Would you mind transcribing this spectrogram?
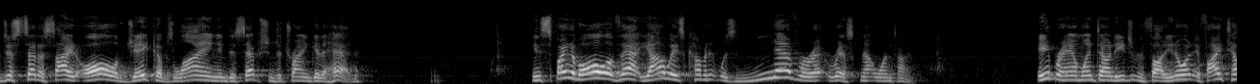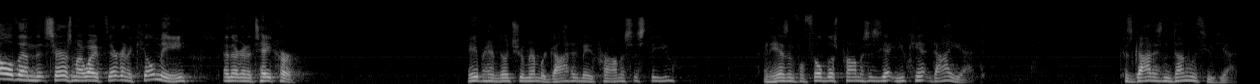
just set aside all of Jacob's lying and deception to try and get ahead. In spite of all of that, Yahweh's covenant was never at risk, not one time. Abraham went down to Egypt and thought, you know what, if I tell them that Sarah's my wife, they're going to kill me and they're going to take her. Abraham, don't you remember God had made promises to you? And he hasn't fulfilled those promises yet? You can't die yet. Because God isn't done with you yet.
